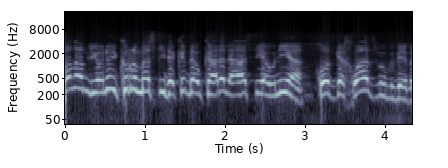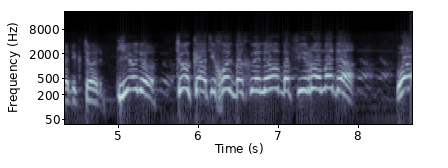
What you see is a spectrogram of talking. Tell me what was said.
بەڵام لیۆنۆی کوڕم هەستی دەکرد ئەو کارە لە ئاستی ئەو نییە خۆزگە خواست بوو ببێ بە دکتۆر. لیۆنۆ تۆ کاتی خۆت بە خوێنەوە بە فیڕۆ مەدە وا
